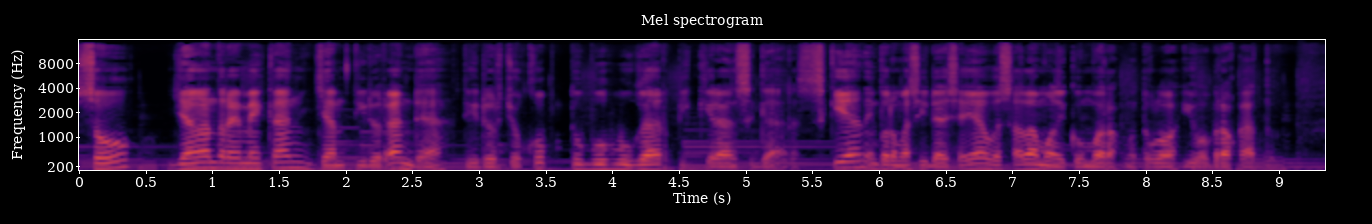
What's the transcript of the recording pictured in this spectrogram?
So, Jangan remehkan jam tidur Anda, tidur cukup, tubuh bugar, pikiran segar. Sekian informasi dari saya. Wassalamualaikum warahmatullahi wabarakatuh.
